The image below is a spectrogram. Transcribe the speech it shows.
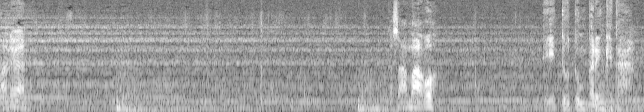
Paano yan? Kasama ako. Di itutumba rin kita.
